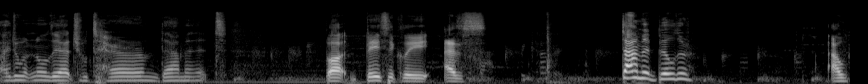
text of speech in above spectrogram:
I don't know the actual term, damn it. But basically, as. Damn it, Builder! I'll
